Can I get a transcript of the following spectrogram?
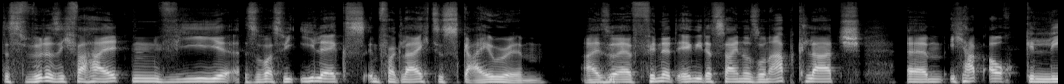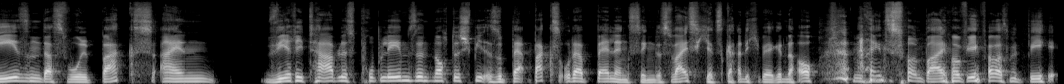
das würde sich verhalten wie äh, sowas wie Elex im Vergleich zu Skyrim. Also mhm. er findet irgendwie, das sei nur so ein Abklatsch. Ähm, ich habe auch gelesen, dass wohl Bugs ein veritables Problem sind noch des Spiels. Also Bugs oder Balancing, das weiß ich jetzt gar nicht mehr genau. Mhm. Eins von beiden, auf jeden Fall was mit B.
